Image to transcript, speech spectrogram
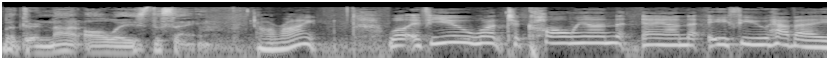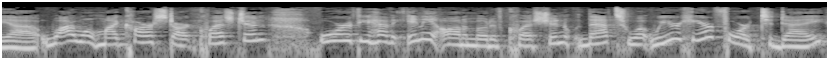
but they're not always the same. All right. Well, if you want to call in and if you have a uh, why won't my car start question, or if you have any automotive question, that's what we're here for today.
